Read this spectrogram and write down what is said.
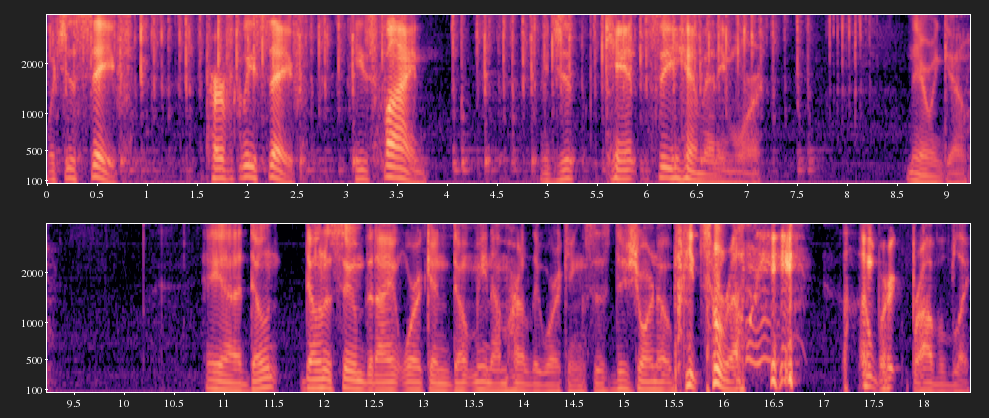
Which is safe. Perfectly safe. He's fine. We just can't see him anymore. There we go. Hey, uh, don't don't assume that I ain't working. Don't mean I'm hardly working. Says DiGiorno Pizzarelli. I work probably.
